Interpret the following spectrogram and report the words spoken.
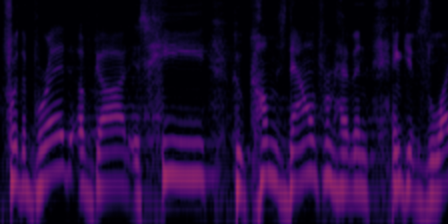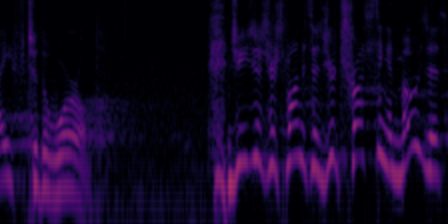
For the bread of God is he who comes down from heaven and gives life to the world. Jesus responded says, You're trusting in Moses,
